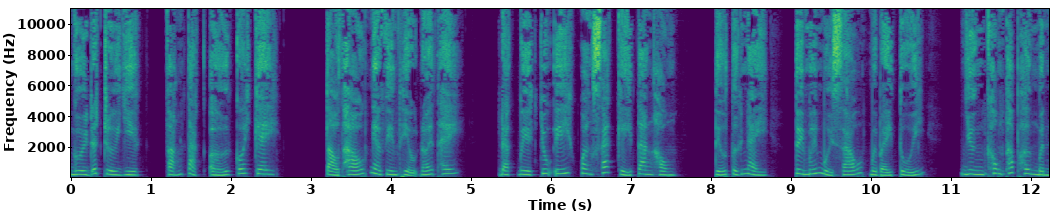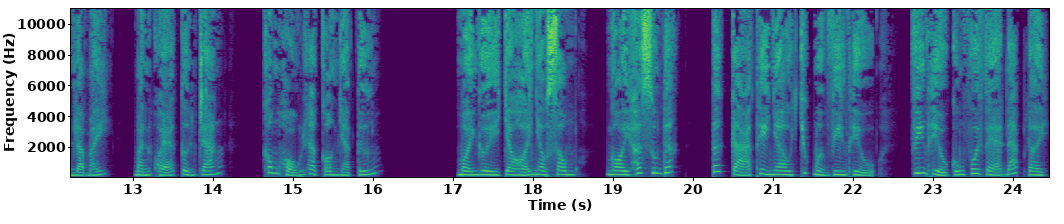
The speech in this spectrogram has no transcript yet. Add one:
người đã trừ diệt, phản tặc ở cối cây. Tào Tháo nghe viên thiệu nói thế, đặc biệt chú ý quan sát kỹ tang hồng. Tiểu tử này tuy mới 16, 17 tuổi, nhưng không thấp hơn mình là mấy, mạnh khỏe cường tráng, không hổ là con nhà tướng. Mọi người chào hỏi nhau xong, ngồi hết xuống đất, tất cả thi nhau chúc mừng viên thiệu. Viên thiệu cũng vui vẻ đáp lời,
